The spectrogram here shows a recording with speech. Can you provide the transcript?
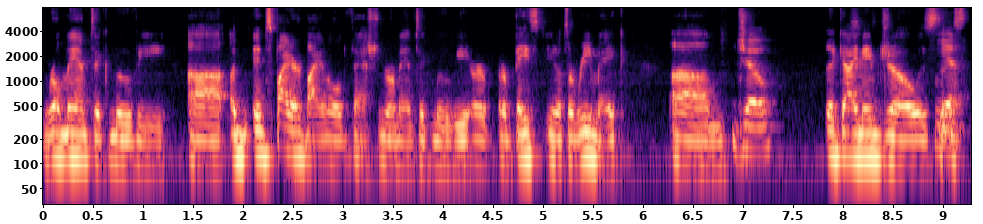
romantic movie, uh, inspired by an old fashioned romantic movie, or, or based. You know, it's a remake. Um, Joe, the guy named Joe is, Yeah. is the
